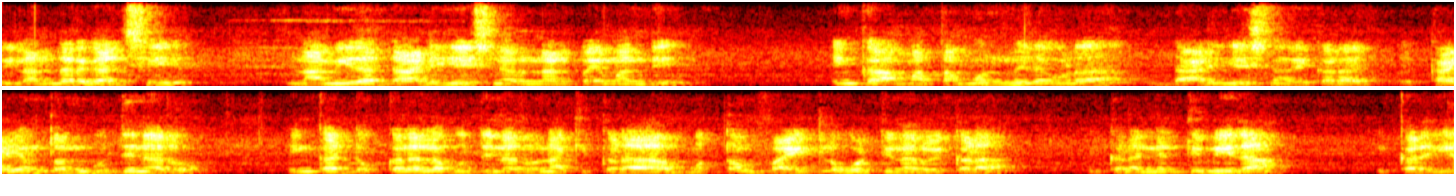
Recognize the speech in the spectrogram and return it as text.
వీళ్ళందరూ కలిసి నా మీద దాడి చేసినారు నలభై మంది. ఇంకా మా తమ్ముని మీద కూడా దాడి చేసినారు. ఇక్కడ కడియంతో గుద్దినారు. ఇంకా డొక్కలలో గుద్దినారు. నాకు ఇక్కడ మొత్తం ఫైట్లు కొట్టినారు ఇక్కడ. ఇక్కడ నెత్తి మీద ఇక్కడ ఈ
